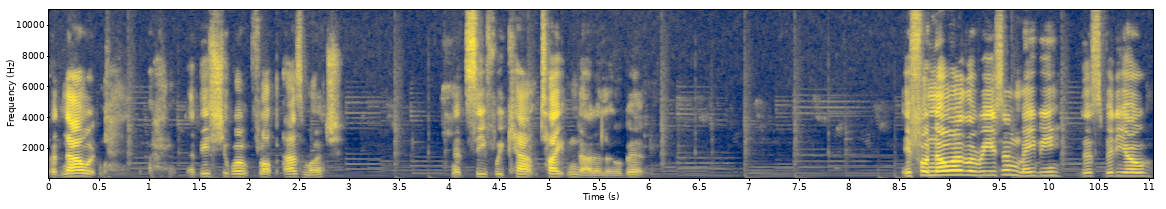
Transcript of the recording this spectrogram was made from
But now, at least she won't flop as much. Let's see if we can't tighten that a little bit. If for no other reason, maybe this video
